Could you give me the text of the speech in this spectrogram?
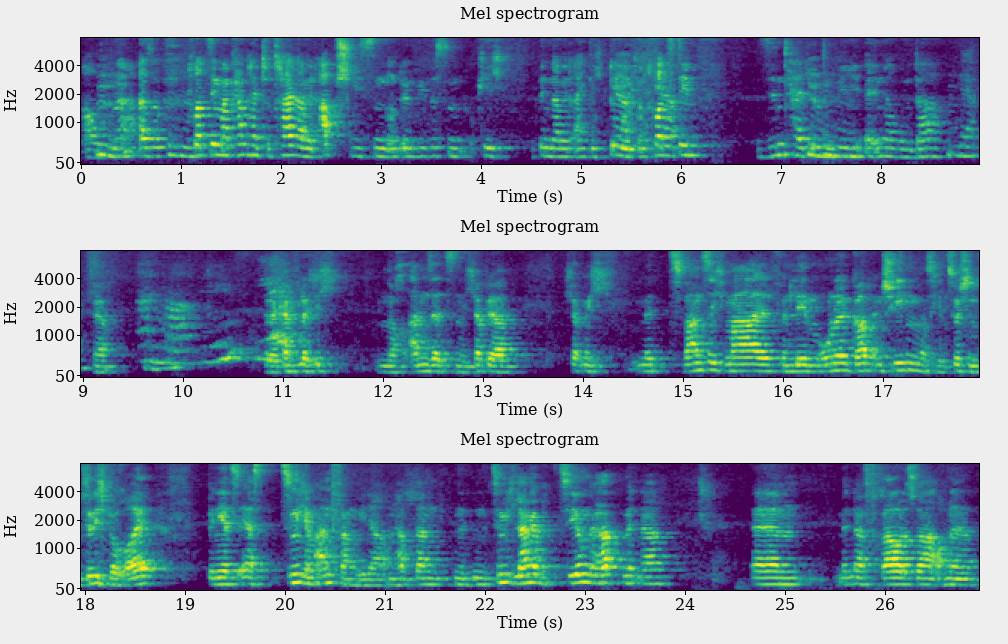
auch. Mhm. Ne? Also trotzdem, man kann halt total damit abschließen und irgendwie wissen, okay, ich bin damit eigentlich durch. Ja, Und trotzdem sind halt irgendwie Erinnerungen da. Ja. Ja. ja. Da kann vielleicht ich noch ansetzen. Ich habe ja, ich habe mich mit 20 Mal für ein Leben ohne Gott entschieden, was ich inzwischen ziemlich bereue. Bin jetzt erst ziemlich am Anfang wieder und habe dann eine, eine ziemlich lange Beziehung gehabt mit einer, ähm, mit einer Frau. Das war auch eine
